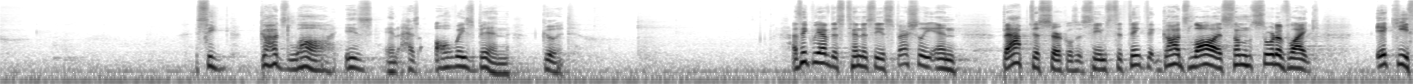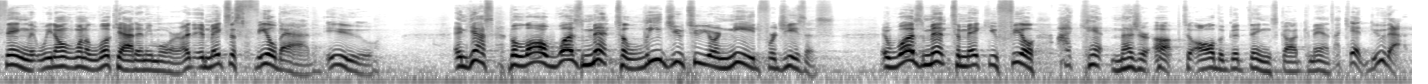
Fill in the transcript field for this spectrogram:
See, God's law is and has always been good. I think we have this tendency, especially in Baptist circles, it seems, to think that God's law is some sort of like icky thing that we don't want to look at anymore. It makes us feel bad. Ew. And yes, the law was meant to lead you to your need for Jesus. It was meant to make you feel, I can't measure up to all the good things God commands. I can't do that.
